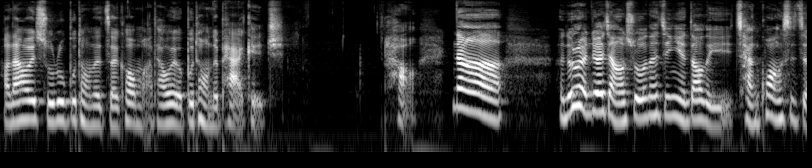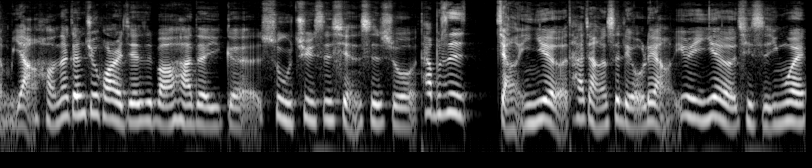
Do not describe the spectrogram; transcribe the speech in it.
好，那会输入不同的折扣码，它会有不同的 package。好，那。很多人就在讲说，那今年到底产况是怎么样？好，那根据《华尔街日报》它的一个数据是显示说，它不是讲营业额，它讲的是流量。因为营业额其实因为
